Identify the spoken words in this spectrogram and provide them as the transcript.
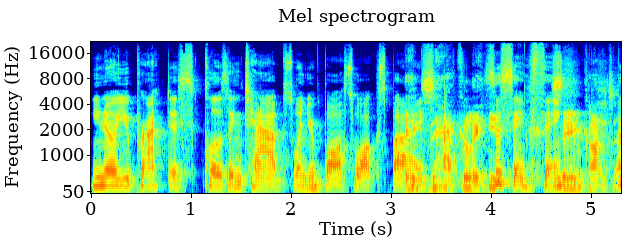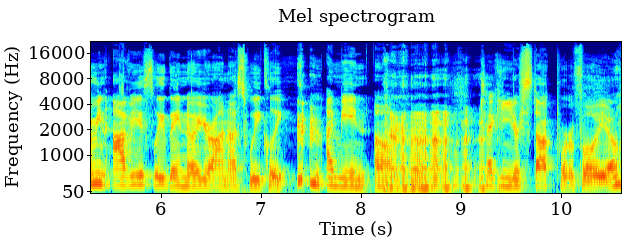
you know, you practice closing tabs when your boss walks by. Exactly. It's the same thing. Same concept. I mean, obviously they know you're on Us Weekly. I mean, um, checking your stock portfolio.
